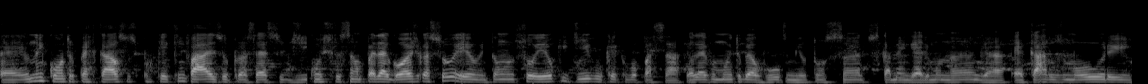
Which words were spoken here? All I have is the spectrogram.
é, eu não encontro percalços porque quem faz o processo de construção pedagógica sou eu, então sou eu que digo o que é que eu vou passar. Eu levo muito Bel Hooks, Milton Santos, Kamenguele Munanga, é, Carlos Mouri,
